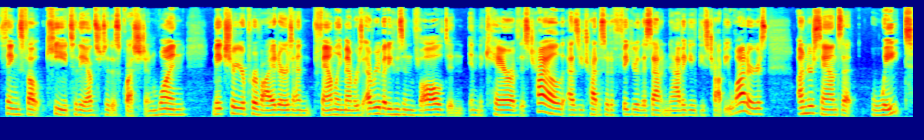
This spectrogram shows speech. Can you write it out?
things felt key to the answer to this question. One, make sure your providers and family members, everybody who's involved in, in the care of this child, as you try to sort of figure this out and navigate these choppy waters, understands that weight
